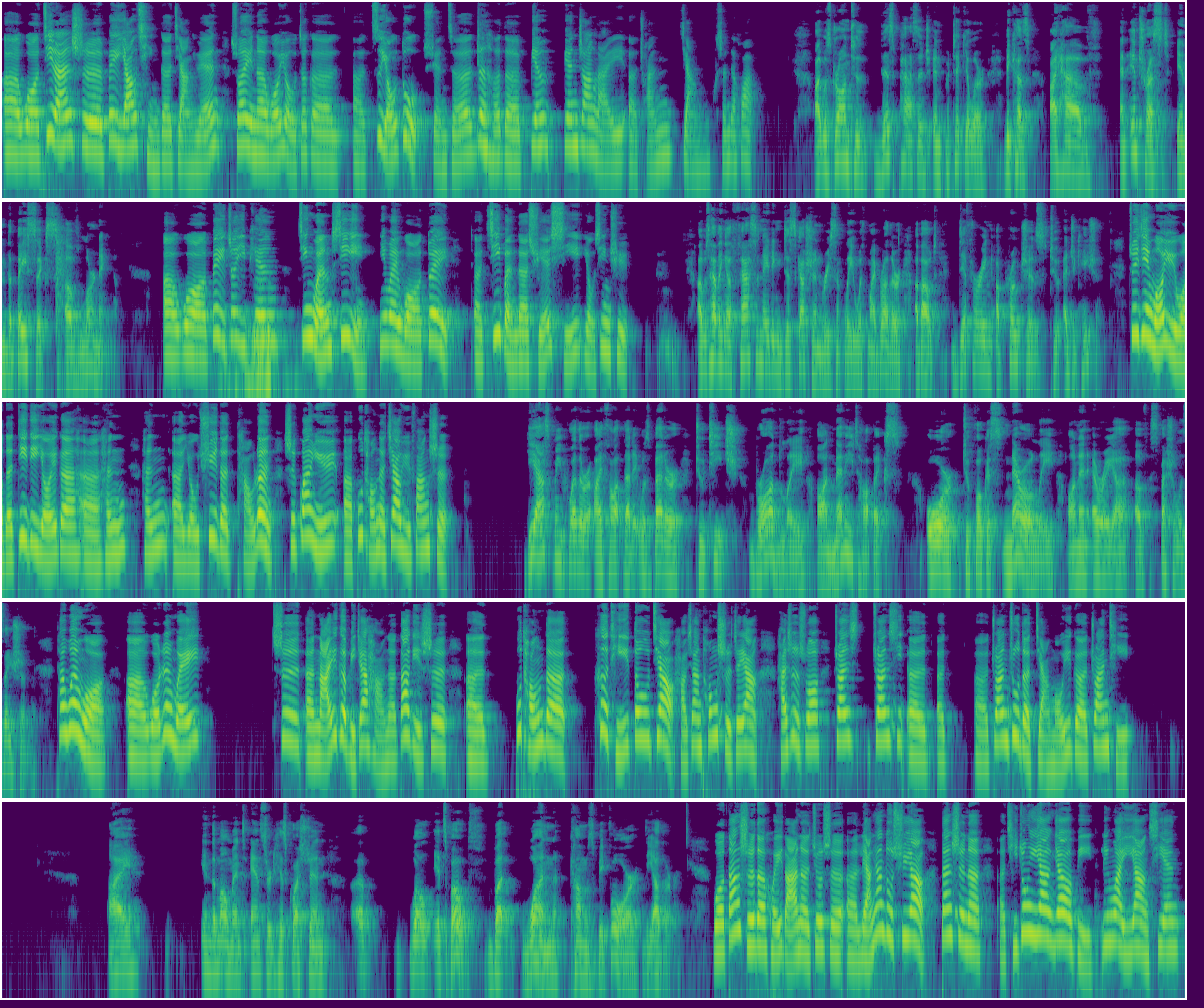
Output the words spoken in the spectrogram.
呃，我既然是被邀请的讲员，所以呢，我有这个呃自由度，选择任何的编编章来呃传讲神的话。 I was drawn to this passage in particular because I have an interest in the basics of learning. 呃，我被这一篇 经文吸引，因为我对呃基本的学习有兴趣。 I was having a fascinating discussion recently with my brother about differing approaches to education. 最近我与我的弟弟有一个呃很很呃有趣的讨论，是关于呃不同的教育方式。 He asked me whether I thought that it was better to teach broadly on many topics or to focus narrowly on an area of specialization. 他问我，呃，我认为 是呃哪一个比较好呢？到底是呃不同的课题都叫好像通识这样，还是说专专心呃呃呃专注的讲某一个专题？ I, in the moment, answered his question uh, well, it's both, but one comes before the other. 我当时的回答呢，就是呃两样都需要，但是呢，呃其中一样要比另外一样先。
